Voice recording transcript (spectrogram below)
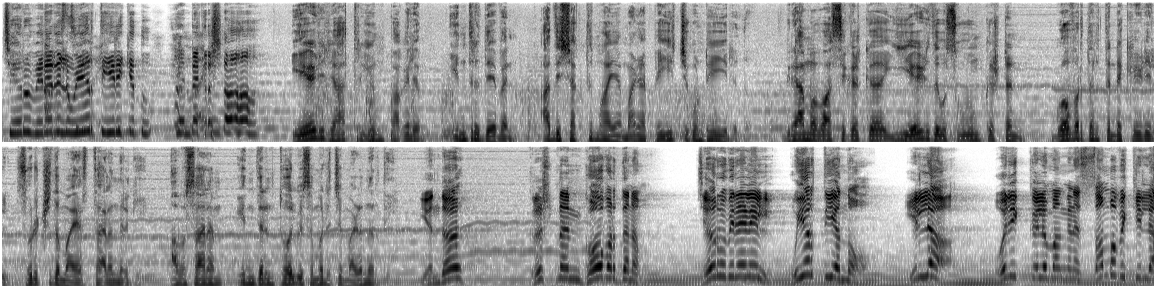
ചെറുവിരലിൽ ഉയർത്തിയിരിക്കുന്നു. എന്റെ കൃഷ്ണ. ഏഴ് രാത്രിയും പകലും ഇന്ദ്രദേവൻ അതിശക്തമായ മഴ പെയ്യിച്ചുകൊണ്ടേയിരുന്നു. ഗ്രാമവാസികൾക്ക് ഈ ഏഴ് ദിവസവും കൃഷ്ണൻ ഗോവർദ്ധനത്തിന്റെ കീഴിൽ സുരക്ഷിതമായ സ്ഥാനം നൽകി. അവസാനം ഇന്ദ്രൻ തോൽവി സമ്മതിച്ച് മഴ നിർത്തി. എന്ത്? കൃഷ്ണൻ ഗോവർദ്ധനം ചെറുവിരലിൽ ഉയർത്തിയെന്നോ? ഇല്ല. ഒരിക്കലും അങ്ങനെ സംഭവിക്കില്ല.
